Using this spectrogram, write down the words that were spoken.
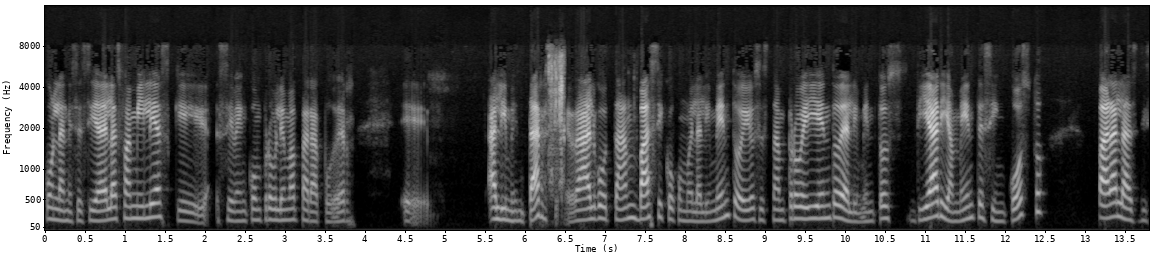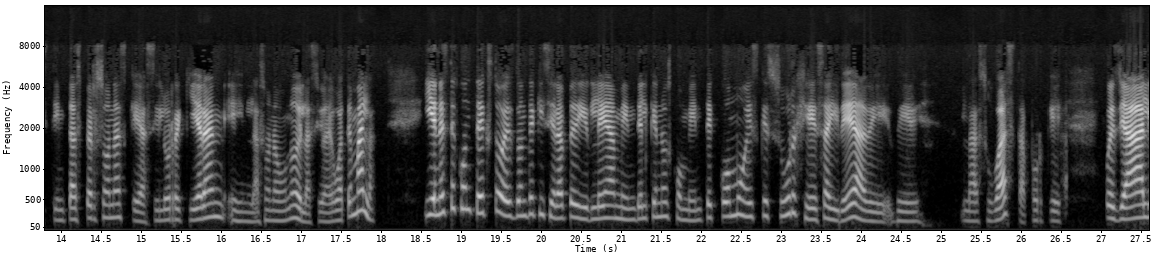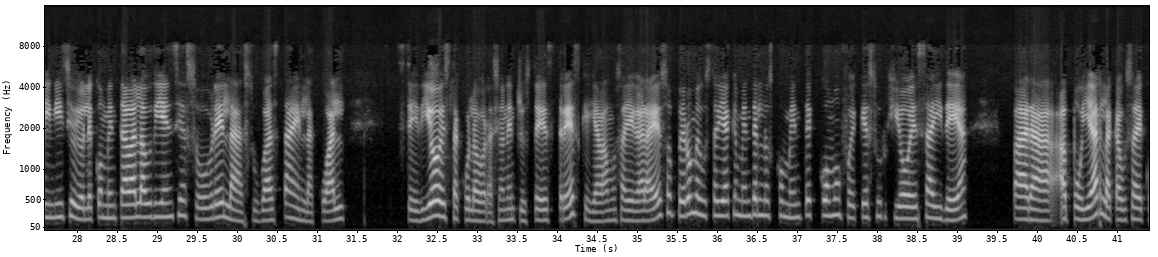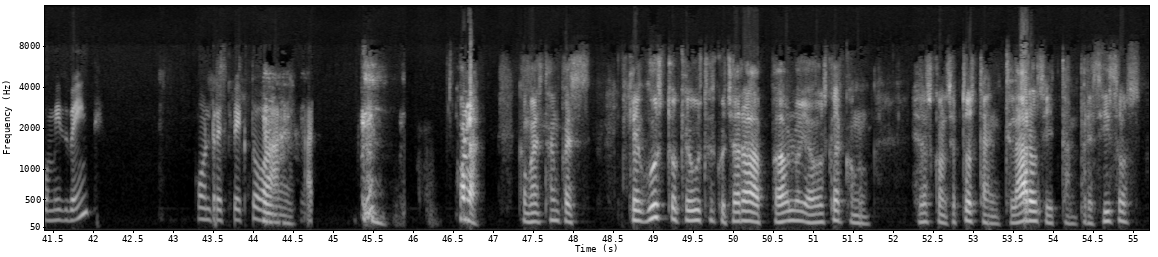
con la necesidad de las familias que se ven con problema para poder eh, alimentarse, ¿verdad? Algo tan básico como el alimento, ellos están proveyendo de alimentos diariamente sin costo para las distintas personas que así lo requieran en la zona 1 de la ciudad de Guatemala. Y en este contexto es donde quisiera pedirle a Mendel que nos comente cómo es que surge esa idea de, de la subasta, porque pues ya al inicio yo le comentaba a la audiencia sobre la subasta en la cual se dio esta colaboración entre ustedes tres, que ya vamos a llegar a eso, pero me gustaría que Mendel nos comente cómo fue que surgió esa idea para apoyar la causa de Comid 20 con respecto a... Eh, hola, ¿cómo están? Pues qué gusto, qué gusto escuchar a Pablo y a Oscar con esos conceptos tan claros y tan precisos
